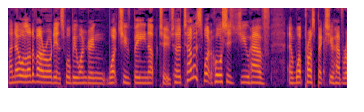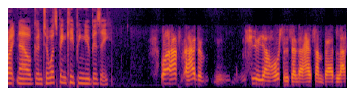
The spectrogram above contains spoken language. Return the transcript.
I know a lot of our audience will be wondering what you've been up to. So tell us what horses you have and what prospects you have right now, Guenter. What's been keeping you busy? Well, I, have, I had a few young horses, and I had some bad luck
